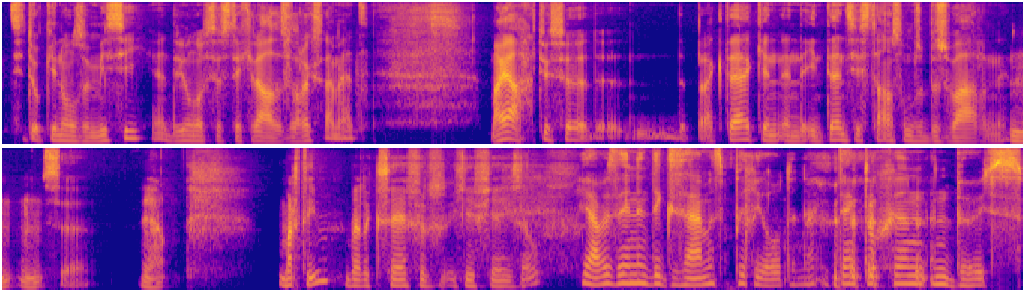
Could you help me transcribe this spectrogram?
Het zit ook in onze missie, hè, 360 graden zorgzaamheid. Maar ja, tussen de, de praktijk en, en de intentie staan soms bezwaren. Hè. Mm, mm. Dus, eh, ja. Martin, welk cijfer geef jij jezelf? Ja, we zijn in de examensperiode. Hè. Ik denk toch een, een buis.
